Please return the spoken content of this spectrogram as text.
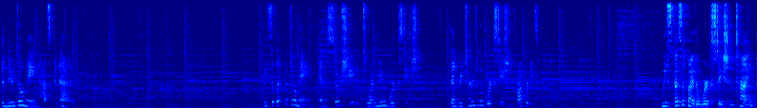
The new domain has been added. We select the domain and associate it to our new workstation, then return to the Workstation Properties window. We specify the workstation type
